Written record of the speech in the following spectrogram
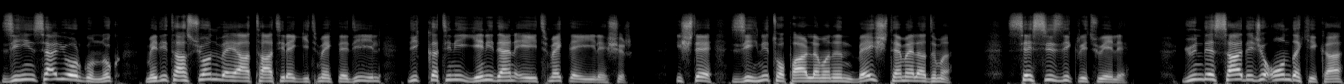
Zihinsel yorgunluk, meditasyon veya tatile gitmekle değil, dikkatini yeniden eğitmekle iyileşir. İşte zihni toparlamanın 5 temel adımı. Sessizlik ritüeli. Günde sadece 10 dakika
